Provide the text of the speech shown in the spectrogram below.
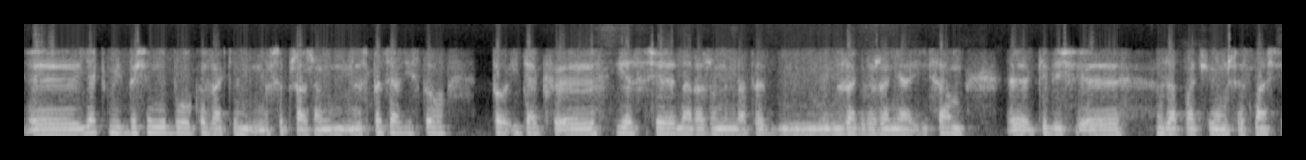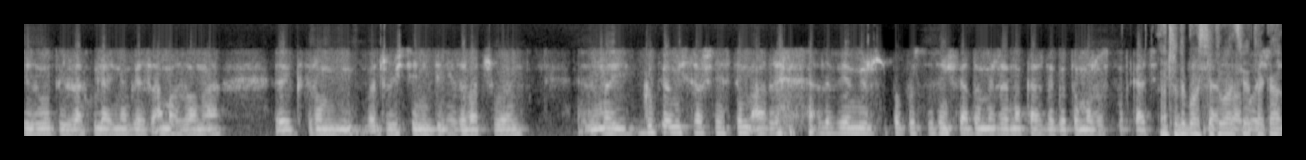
e, jak mi by się nie było kozakiem, przepraszam, specjalistą, to i tak e, jest się narażonym na te mm, zagrożenia i sam e, kiedyś e, zapłaciłem 16 zł za hulajnogę z Amazona, którą oczywiście nigdy nie zobaczyłem. No i głupio mi strasznie z tym, ale, ale wiem już, po prostu jestem świadomy, że no każdego to może spotkać. A czy to była sytuacja słabości. taka,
